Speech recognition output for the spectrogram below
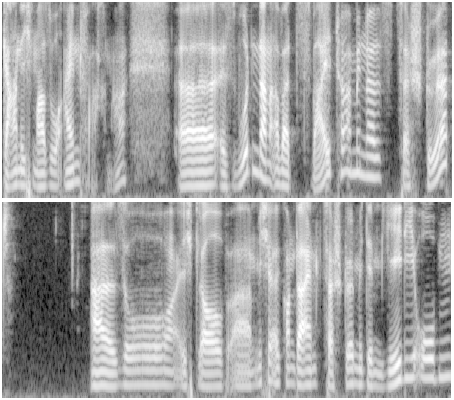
gar nicht mal so einfach. Ne? Äh, es wurden dann aber zwei Terminals zerstört. Also, ich glaube, äh, Michael konnte einen zerstören mit dem Jedi oben.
